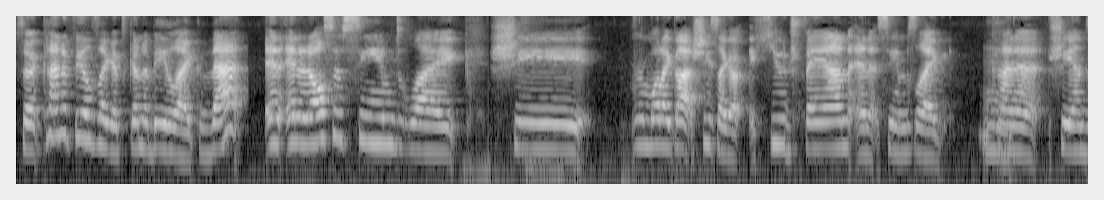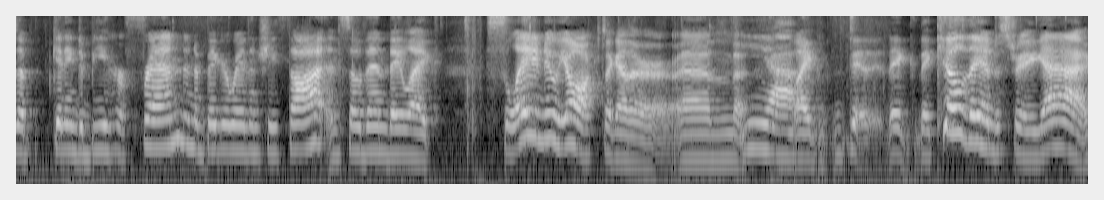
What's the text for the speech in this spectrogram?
So it kind of feels like it's to be like that. And, and it also seemed like she, from what I got, she's like a, a huge fan, and it seems like mm. kind of she ends up getting to be her friend in a bigger way than she thought. And so then they like slay New York together and yeah. like d- they they kill the industry. Yeah,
